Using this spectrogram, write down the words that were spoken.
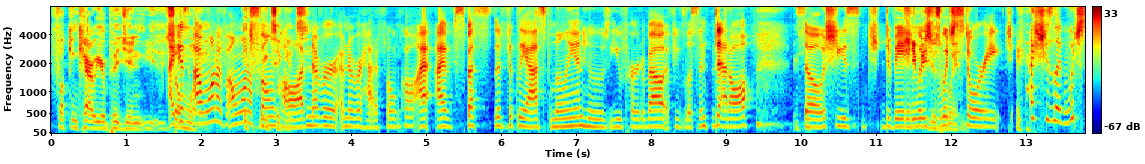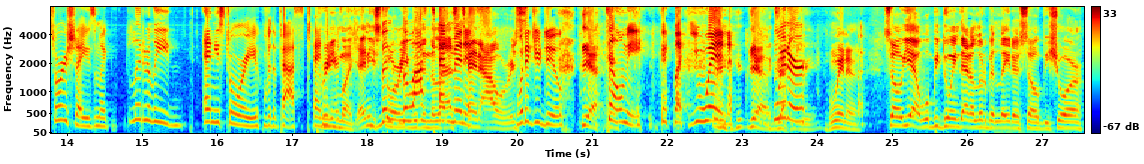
Fucking carrier pigeon. I just I want a I want It's a phone call. I've never I've never had a phone call. I, I've specifically asked Lillian, who you've heard about if you've listened at all. So she's debating She which which win. story. She- uh, She's like, which story should I use? I'm like, literally any story over the past ten Pretty years. much. Any story within the last 10 hours. What did you do? Yeah. tell me. like you win. yeah, exactly. winner. Winner. So yeah, we'll be doing that a little bit later. So be sure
